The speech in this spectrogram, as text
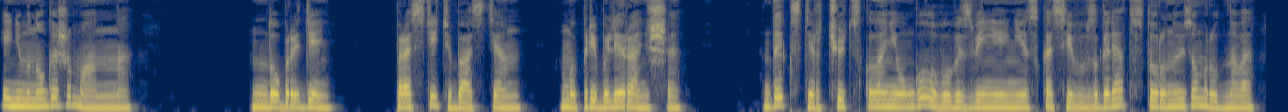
и немного жеманно. «Добрый день. Простите, Бастиан, мы прибыли раньше». Декстер чуть склонил голову в извинении, скосив взгляд в сторону изумрудного —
